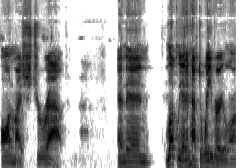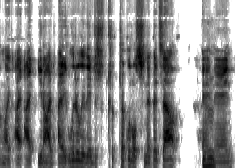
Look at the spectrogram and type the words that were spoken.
on my strap. And then luckily I didn't have to wait very long. Like I, I you know, I, I literally, they just c- took little snippets out and mm-hmm. then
